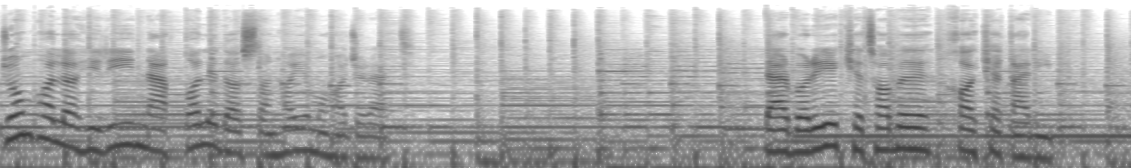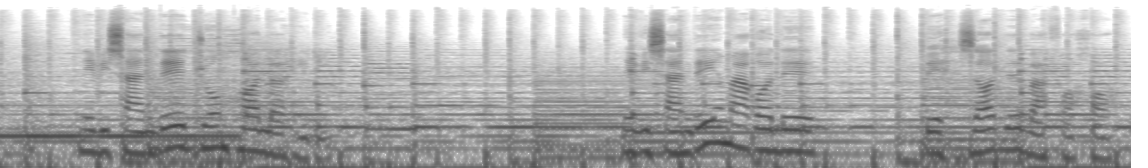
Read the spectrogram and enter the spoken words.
جون پالاهیری نقال داستانهای مهاجرت. درباره کتاب خاک غریب. نویسنده جون پالاهیری. نویسنده مقاله بهزاد وفاخواه.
